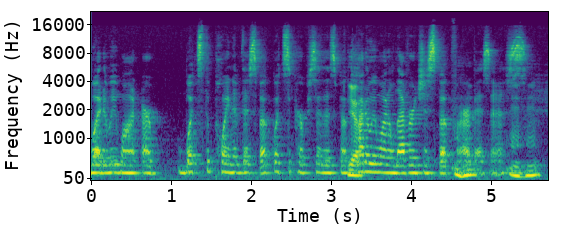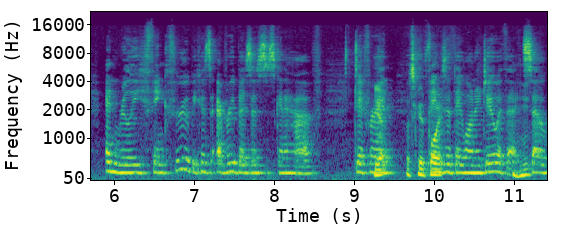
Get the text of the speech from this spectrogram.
what do we want our what's the point of this book? What's the purpose of this book? Yeah. How do we want to leverage this book for our Mhm. business? mm-hmm. And really think through because every business is going to have different yeah things point that they want to do with it. Mhm. So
